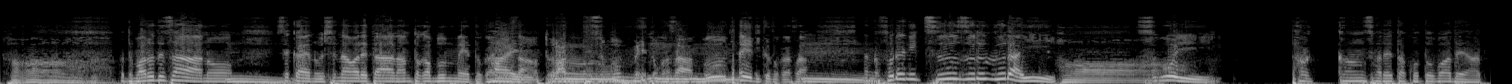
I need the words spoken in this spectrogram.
はあ。だってまるでさ、あの、うん、世界の失われたなんとか文明とかさ、はい、トランティス文明とかさ、ムー大陸とかさ、なんかそれに通ずるぐらい、すごい、達観された言葉であって、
